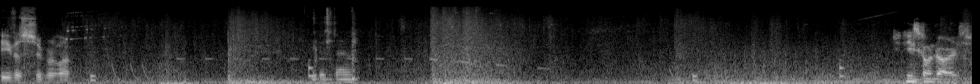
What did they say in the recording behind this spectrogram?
Diva's super low. Keep us down. He's going to ours.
